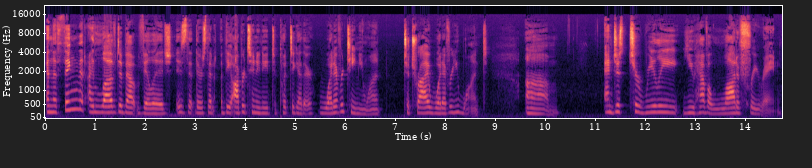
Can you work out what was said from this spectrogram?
and the thing that I loved about Village is that there's the, the opportunity to put together whatever team you want, to try whatever you want, um, and just to really, you have a lot of free reign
